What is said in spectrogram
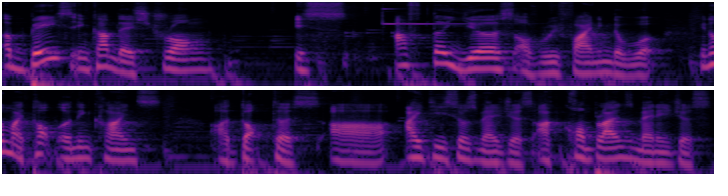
A base income that is strong is after years of refining the work. You know, my top earning clients are doctors, are IT sales managers, are compliance managers.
